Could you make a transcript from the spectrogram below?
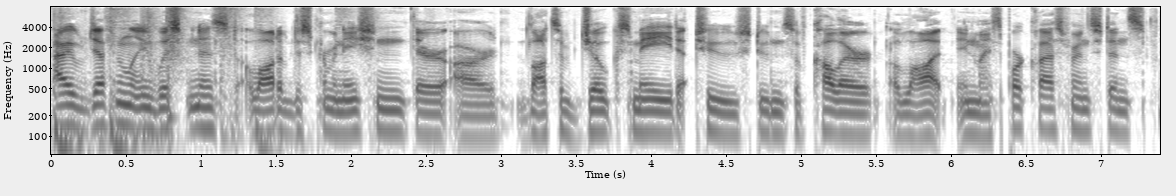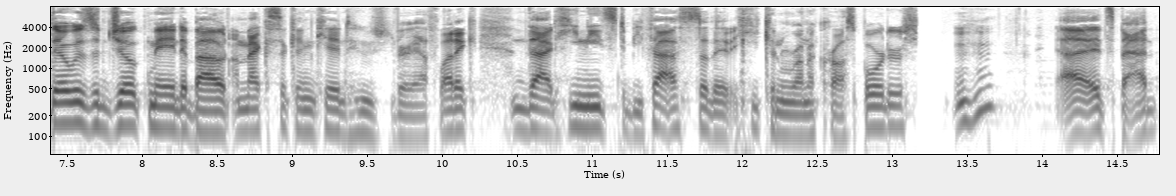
I've definitely witnessed a lot of discrimination. There are lots of jokes made to students of color, a lot in my sport class, for instance. There was a joke made about a Mexican kid who's very athletic that he needs to be fast so that he can run across borders. Mm-hmm. Uh, it's bad.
